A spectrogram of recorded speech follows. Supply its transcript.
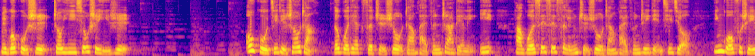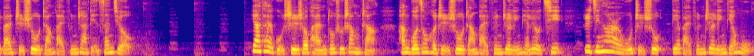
美国股市周一休市一日，欧股集体收涨，德国 D X 指数涨百分之二点零一，法国 C C 四零指数涨百分之一点七九，英国富时一百指数涨百分之二点三九。亚太股市收盘多数上涨，韩国综合指数涨百分之零点六七，日经二二五指数跌百分之零点五，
